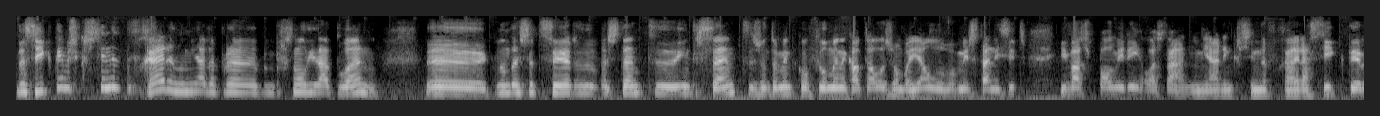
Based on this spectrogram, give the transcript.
da SIC, temos Cristina Ferreira, nomeada para personalidade do ano. Eh, que não deixa de ser bastante interessante, juntamente com Filomena Cautela, João Baião, Lubomir Stanisic e Vasco Palmeirinho. Lá está, nomearem Cristina Ferreira, assim que ter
